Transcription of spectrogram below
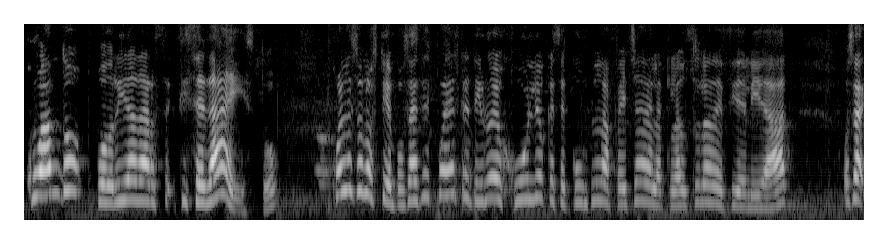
¿Cuándo podría darse, si se da esto, cuáles son los tiempos? O sea, es después del 31 de julio que se cumple la fecha de la cláusula de fidelidad. O sea,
